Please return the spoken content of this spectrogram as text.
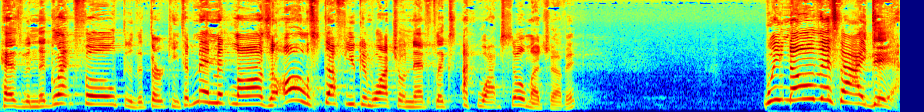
has been neglectful through the 13th Amendment laws and all the stuff you can watch on Netflix, I watch so much of it. We know this idea.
